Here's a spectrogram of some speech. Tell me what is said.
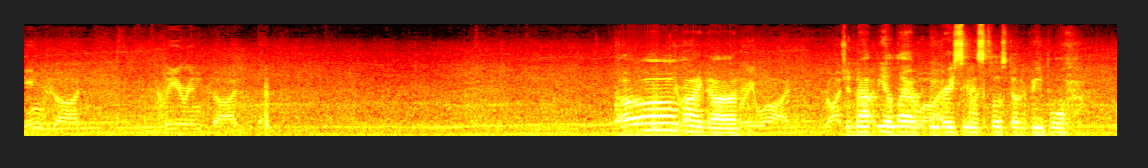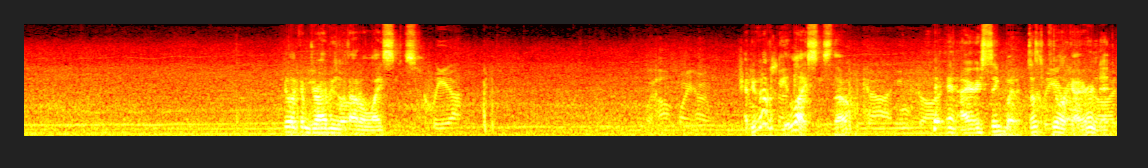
Inside. Clear inside. Oh my god. Three wide. Right Should not be allowed two to be racing this close to other people. I feel like I'm driving without a license. Clear. We're halfway home. I do have a B license though. Car inside. in iRacing, but it doesn't feel like I earned it.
